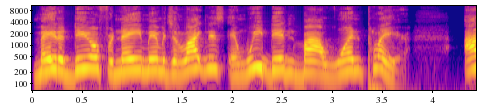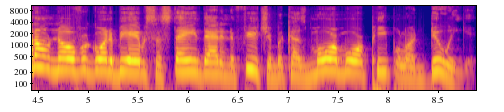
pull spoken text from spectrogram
made a deal for name, image, and likeness, and we didn't buy one player. I don't know if we're going to be able to sustain that in the future because more and more people are doing it."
